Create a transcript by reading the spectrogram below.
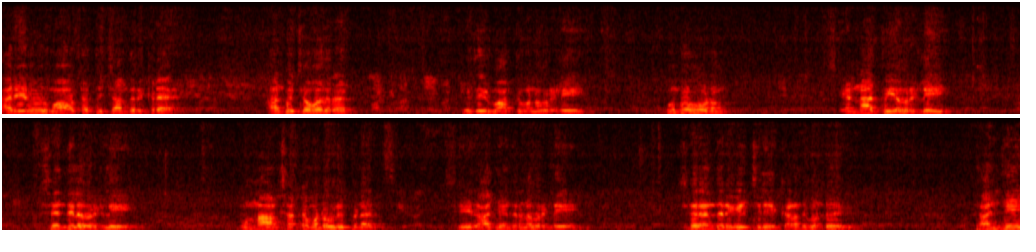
அரியலூர் மாவட்டத்தை சார்ந்திருக்கிற அன்பு சகோதரர் விஜய் பார்த்துவன் அவர்களே கும்பகோணம் என்ஆர்பி அவர்களே செந்தில் அவர்களே முன்னாள் சட்டமன்ற உறுப்பினர் ஸ்ரீ ராஜேந்திரன் அவர்களே சிறந்த நிகழ்ச்சியிலே கலந்து கொண்டு தஞ்சை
